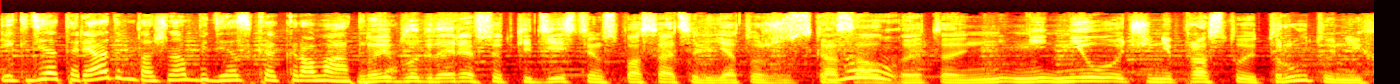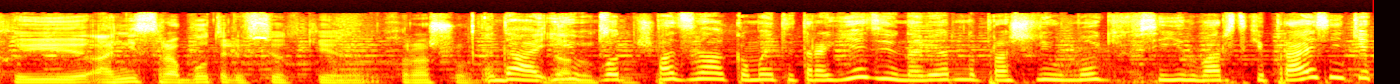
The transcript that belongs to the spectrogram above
и где-то рядом должна быть детская кроватка. Ну и благодаря все-таки действиям спасателей, я тоже сказал ну, бы, это не, не очень непростой труд у них, и они сработали все-таки хорошо. Да, и случае. вот под знаком этой трагедии, наверное, прошли у многих все январские праздники.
